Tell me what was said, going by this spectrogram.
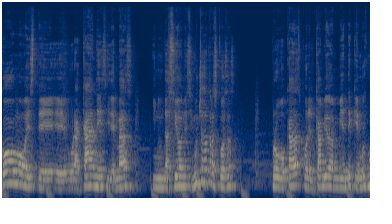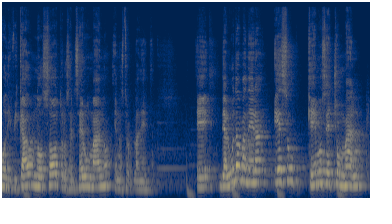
como este, eh, huracanes y demás, inundaciones y muchas otras cosas provocadas por el cambio de ambiente que hemos modificado nosotros, el ser humano, en nuestro planeta. Eh, de alguna manera, eso que hemos hecho mal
